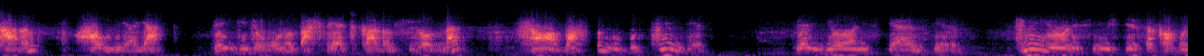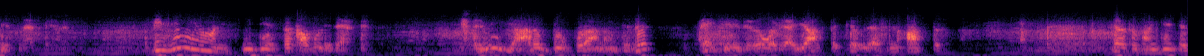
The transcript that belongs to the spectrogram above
sarıl havluya yat. Ve gece onu taşlaya çıkardım su yoluna. Sağa bastım mı bu kimdir? Ben Yohanis Gers derim. Kimin Yohanis'iymiş derse kabul etmez derim. Bizim Yohanis mi derse kabul ederdi. İşte milyarı bu Kur'an'ın dedi. Peki dedi oraya yattık gövdesini attık. Yatıdan gece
